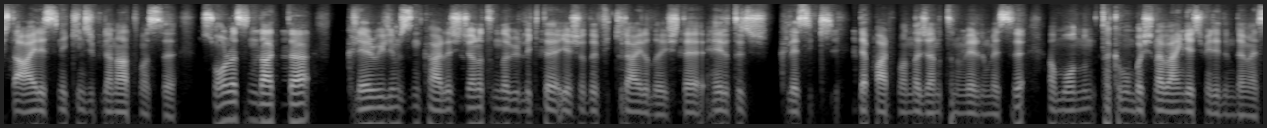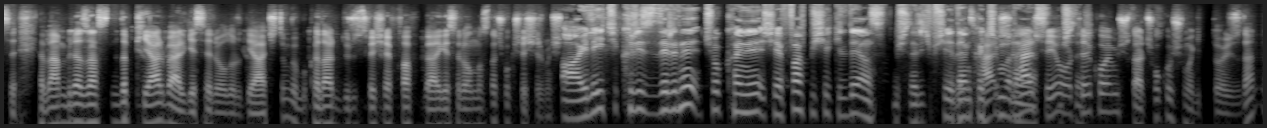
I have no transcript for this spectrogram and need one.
işte ailesini ikinci plana atması. Sonrasında hatta Claire Williams'ın kardeşi Jonathan'la birlikte yaşadığı fikir ayrılığı işte Heritage Klasik departmanına Jonathan'ın verilmesi ama onun takımın başına ben geçmeliydim demesi. Ya ben biraz aslında PR belgeseli olur diye açtım ve bu kadar dürüst ve şeffaf bir belgesel olmasına çok şaşırmıştım. Aile içi krizlerini çok hani şeffaf bir şekilde yansıtmışlar. Hiçbir şeyden Evet, her, kaçınmadan her şeyi yansıtmışlar. ortaya koymuşlar. Çok hoşuma gitti o yüzden.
